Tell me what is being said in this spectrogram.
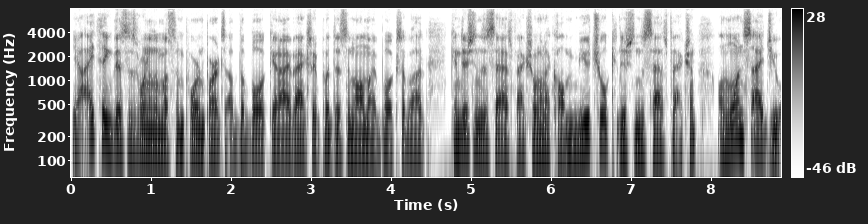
Yeah, I think this is one of the most important parts of the book, and I've actually put this in all my books about conditions of satisfaction, what I call mutual conditions of satisfaction. On one side, you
